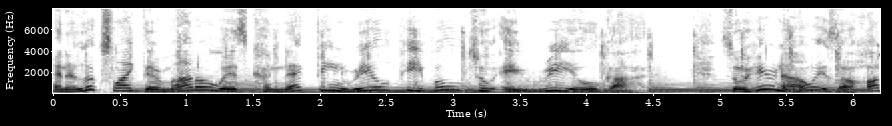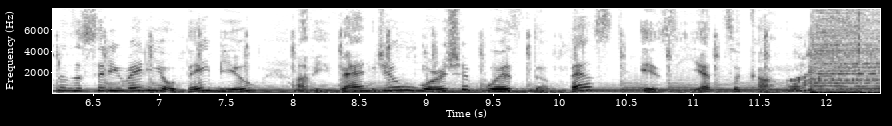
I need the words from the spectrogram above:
And it looks like their motto is connecting real people to a real God. So here now is a Heart of the City radio debut of Evangel Worship with The Best Is Yet to Come.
